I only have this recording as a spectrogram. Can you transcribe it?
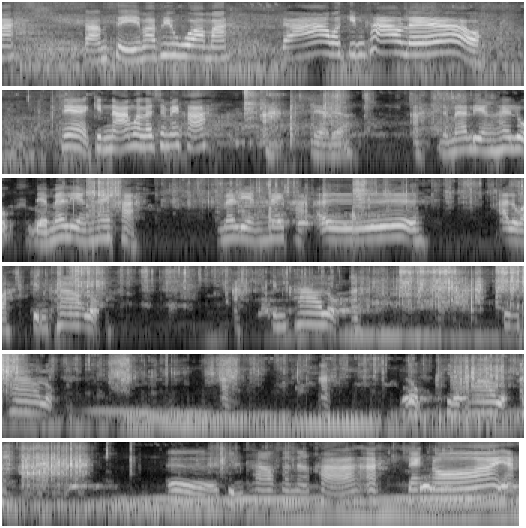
มาสามสีมาพี่วัวมาดาวมากินข้าวแล้วเนี่ยกินน้ำกันแล้วใช่ไหมคะอะเดี๋ยวเดี๋ยวอะเดี๋ยวแม่เลี้ยงให้ลูกเดี๋ยวแม่เลี้ยงให้ค่ะ แม่เลี้ยงให้ค่ะ เอออะลูกอะกินข้าวลูกอะกินข้าวลูกอะกินข้าวลูกอะอะลูกกินข้าวลูกอะเออกินข้าวซะนะคะอะแดงน้อยอะ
